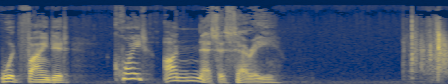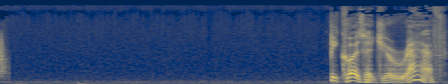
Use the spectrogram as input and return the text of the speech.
would find it quite unnecessary. Because a giraffe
